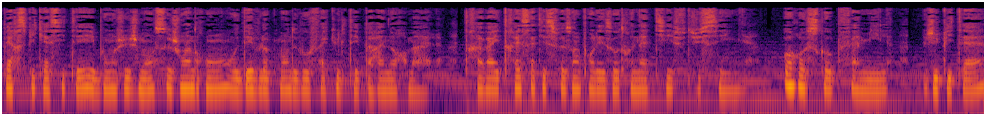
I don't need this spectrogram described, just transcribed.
Perspicacité et bon jugement se joindront au développement de vos facultés paranormales. Travail très satisfaisant pour les autres natifs du signe. Horoscope famille. Jupiter,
